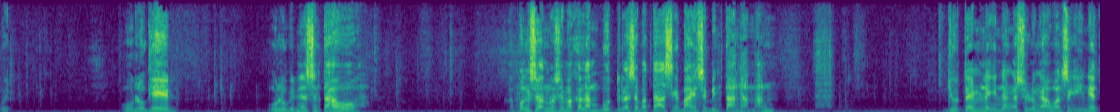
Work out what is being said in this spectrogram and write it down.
Uy. Ulogid. Ulogid na sa tao. Apang sa ano sa makalambot nila sa mataas nga bahin sa bintana man? Jutay man lang ina nga sulungawan sa init.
